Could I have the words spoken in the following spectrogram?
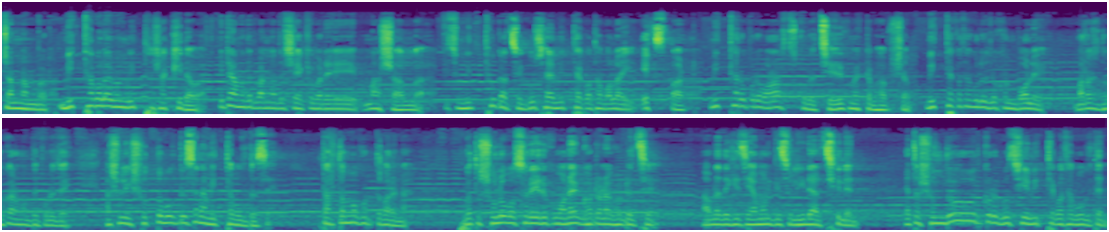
চার নম্বর, মিথ্যা বলা এবং মিথ্যা সাক্ষী দেওয়া। এটা আমাদের বাংলাদেশে একেবারে মাশা আল্লাহ কিছু মিথ্যুক আছে, গুছায় মিথ্যা কথা বলাই এক্সপার্ট মিথ্যার উপরে অনার্স করেছে, এরকম একটা ভাবসাব। মিথ্যা কথাগুলো যখন বলে, মানুষ ধোকার মধ্যে পড়ে যায়। আসলে সত্য বলতেছে না মিথ্যা বলতেছে? তারতম্য করতে পারে না। গত ষোলো বছরে এরকম অনেক ঘটনা ঘটেছে। আমরা দেখেছি এমন কিছু লিডার ছিলেন। এত সুন্দর করে গুছিয়ে মিথ্যে কথা বলতেন,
